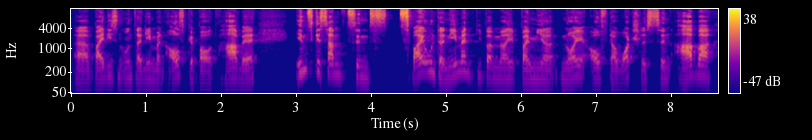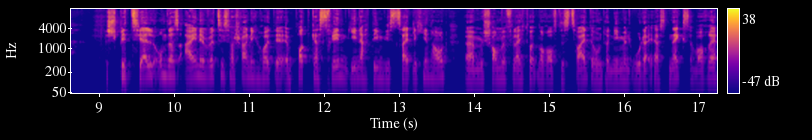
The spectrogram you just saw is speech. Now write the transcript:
äh, bei diesen Unternehmen aufgebaut habe. Insgesamt sind es zwei Unternehmen, die bei bei mir neu auf der Watchlist sind, aber speziell um das eine wird sich wahrscheinlich heute im Podcast drehen, je nachdem, wie es zeitlich hinhaut. Ähm, schauen wir vielleicht heute noch auf das zweite Unternehmen oder erst nächste Woche.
